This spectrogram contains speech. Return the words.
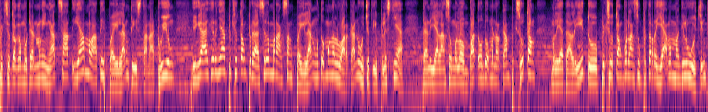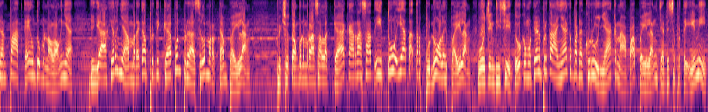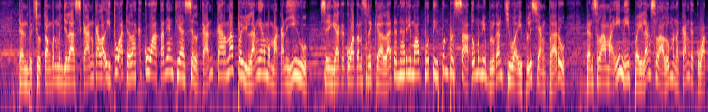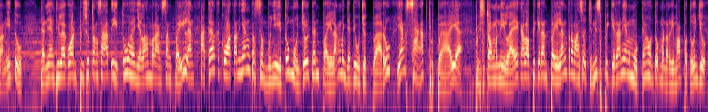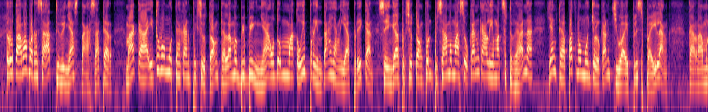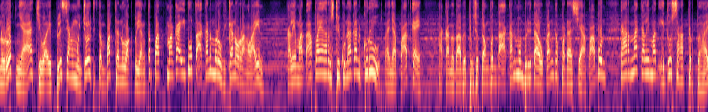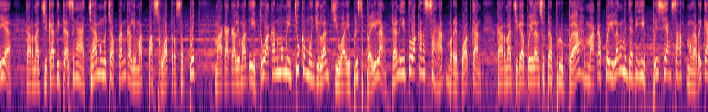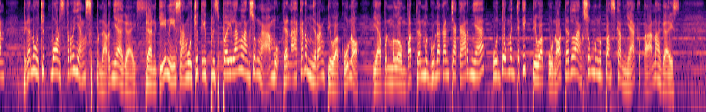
Biksu Tong kemudian mengingat saat ia melatih Bailang di istana Duyung Hingga akhirnya Biksu Tong berhasil merangsang Bailang untuk mengeluarkan wujud iblisnya. Dan ia langsung melompat untuk menerkam Biksu Tong. Melihat hal itu, Biksu Tong pun langsung berteriak memanggil Wujing dan Patkai untuk menolongnya. Hingga akhirnya mereka bertiga pun berhasil meredam Bailang Biksu Tong pun merasa lega karena saat itu ia tak terbunuh oleh Bailang. Wujing di situ kemudian bertanya kepada gurunya kenapa Bailang jadi seperti ini. Dan Biksu Tong pun menjelaskan kalau itu adalah kekuatan yang dihasilkan karena Bailang yang memakan Yihu. Sehingga kekuatan serigala dan harimau putih pun bersatu menimbulkan jiwa iblis yang baru. Dan selama ini Bailang selalu menekan kekuatan itu. Dan yang dilakukan Biksu Tong saat itu hanyalah merangsang Bailang agar kekuatan yang tersembunyi itu muncul dan Bailang menjadi wujud baru yang sangat berbahaya. Tong menilai kalau pikiran Bailang termasuk jenis pikiran yang mudah untuk menerima petunjuk, terutama pada saat dirinya setengah sadar. Maka itu memudahkan Biksu Tong dalam membimbingnya untuk mematuhi perintah yang ia berikan, sehingga Biksu Tong pun bisa memasukkan kalimat sederhana yang dapat memunculkan jiwa iblis Bailang. Karena menurutnya, jiwa iblis yang muncul di tempat dan waktu yang tepat, maka itu tak akan merugikan orang lain. Kalimat apa yang harus digunakan guru? Tanya Patkai. Akan tetapi Biksu Tong pun tak akan memberitahukan kepada siapa pun Karena kalimat itu sangat berbahaya. Karena jika tidak sengaja mengucapkan kalimat password tersebut Maka kalimat itu akan memicu kemunculan jiwa iblis Bailang Dan itu akan sangat merepotkan. Karena jika Bailang sudah berubah Maka Bailang menjadi iblis yang sangat mengerikan Dengan wujud monster yang sebenarnya guys. Dan kini sang wujud iblis Bailang langsung ngamuk Dan akan menyerang Dewa Kuno ia pun melompat dan menggunakan cakarnya untuk mencekik dewa kuno dan langsung mengepaskannya ke tanah guys.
